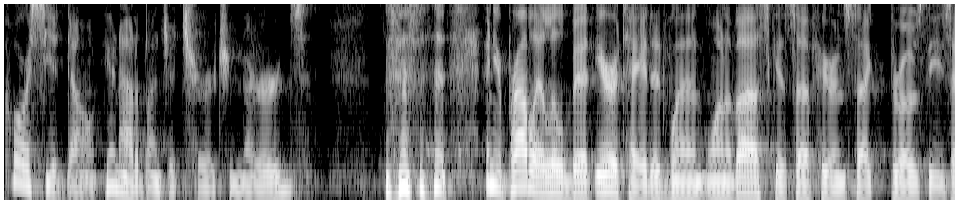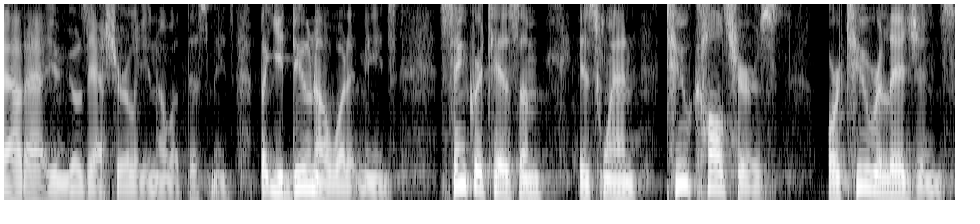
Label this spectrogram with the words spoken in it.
Of course you don't. You're not a bunch of church nerds. and you're probably a little bit irritated when one of us gets up here and throws these out at you and goes, Yeah, surely you know what this means. But you do know what it means. Syncretism is when two cultures or two religions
